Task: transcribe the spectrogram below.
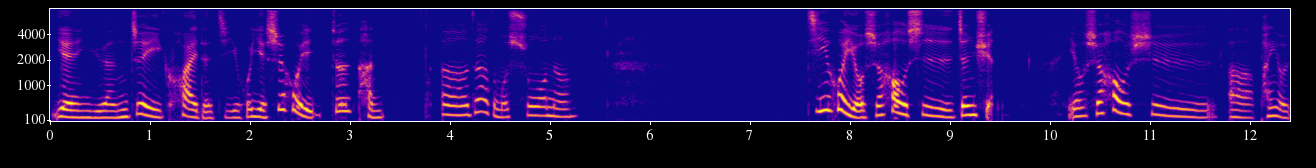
演员这一块的机会，也是会就是很呃，这要怎么说呢？机会有时候是甄选，有时候是呃朋友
